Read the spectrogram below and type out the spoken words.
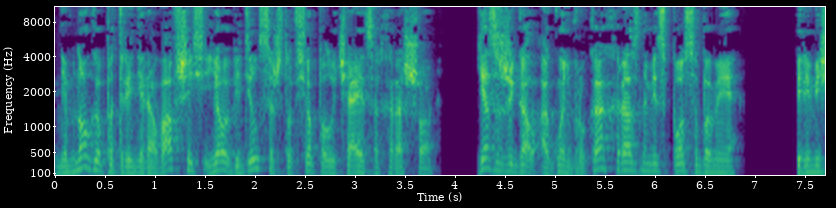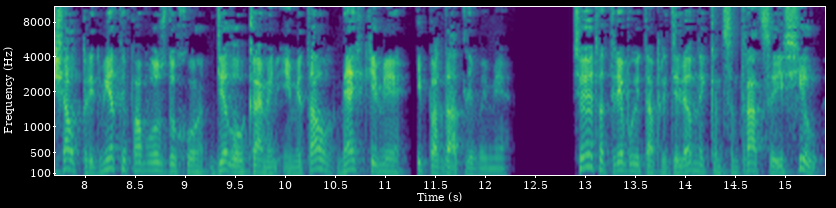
Немного потренировавшись, я убедился, что все получается хорошо. Я зажигал огонь в руках разными способами, перемещал предметы по воздуху, делал камень и металл мягкими и податливыми. Все это требует определенной концентрации сил,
